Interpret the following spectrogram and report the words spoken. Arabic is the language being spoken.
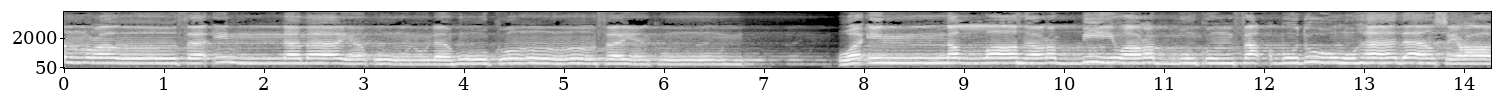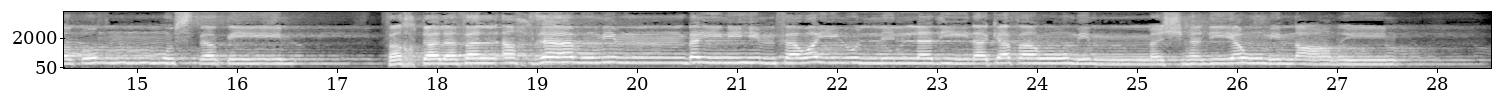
أمرا فإنما يقول له كن فيكون. وإن الله ربي وربكم فاعبدوه هذا صراط مستقيم. فاختلف الأحزاب من بينهم فويل للذين كفروا من مشهد يوم عظيم.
